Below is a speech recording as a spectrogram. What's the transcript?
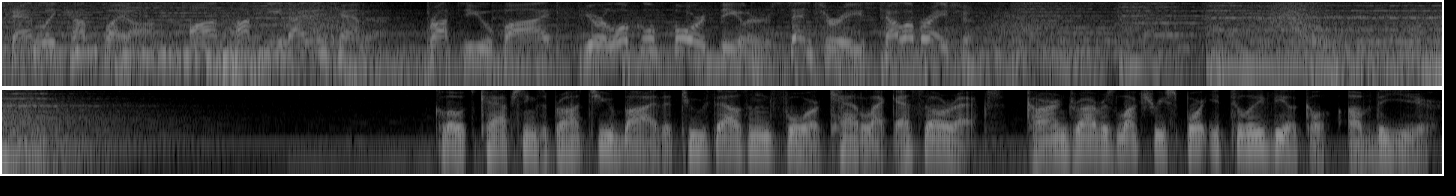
Stanley Cup playoffs on Hockey Night in Canada. Brought to you by your local Ford dealer, Century Celebration. Closed captioning is brought to you by the 2004 Cadillac SRX, car and driver's luxury sport utility vehicle of the year.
